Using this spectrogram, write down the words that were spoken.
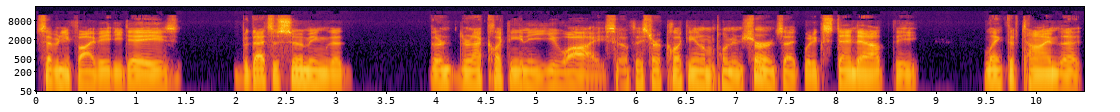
75 80 days, but that's assuming that they're they're not collecting any UI. So if they start collecting unemployment insurance, that would extend out the length of time that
